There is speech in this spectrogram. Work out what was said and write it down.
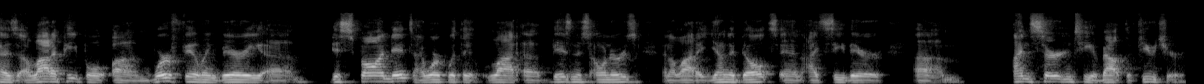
because a lot of people um, were feeling very um, despondent. I work with a lot of business owners and a lot of young adults, and I see their um, uncertainty about the future.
